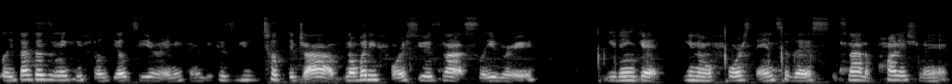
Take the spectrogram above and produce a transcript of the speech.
like that doesn't make me feel guilty or anything because you took the job. Nobody forced you. It's not slavery. You didn't get, you know, forced into this. It's not a punishment.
